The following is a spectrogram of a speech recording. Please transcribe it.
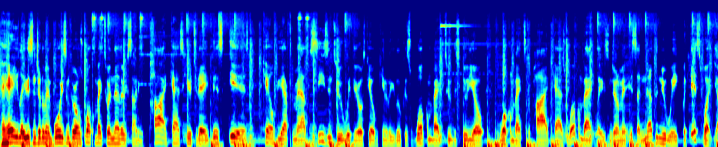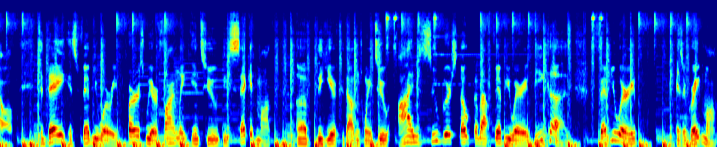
Hey, hey, ladies and gentlemen, boys and girls, welcome back to another exciting podcast here today. This is KLP Aftermath Season 2 with your host, KLP Kennedy Lucas. Welcome back to the studio. Welcome back to the podcast. Welcome back, ladies and gentlemen. It's another new week, but guess what, y'all? Today is February 1st. We are finally into the second month of the year of 2022. I'm super stoked about February because February is a great month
